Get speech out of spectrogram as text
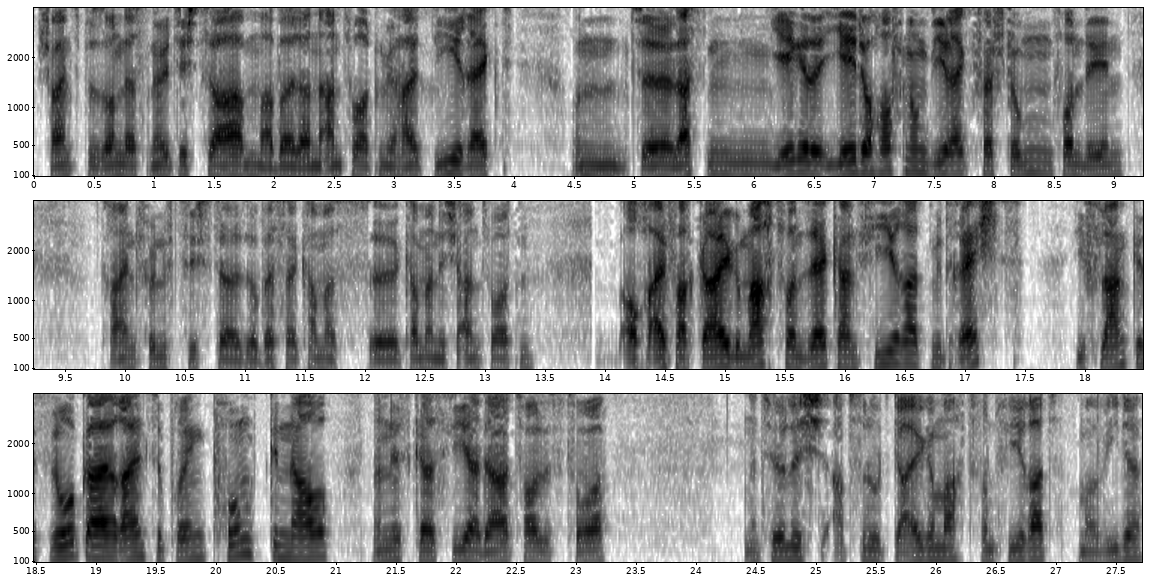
Scheint es besonders nötig zu haben, aber dann antworten wir halt direkt und äh, lassen jede, jede Hoffnung direkt verstummen von den 53. Also besser kann, äh, kann man nicht antworten. Auch einfach geil gemacht von Serkan Vierat mit rechts. Die Flanke so geil reinzubringen, punktgenau. Dann ist Garcia da, tolles Tor. Natürlich absolut geil gemacht von Vierat, mal wieder.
